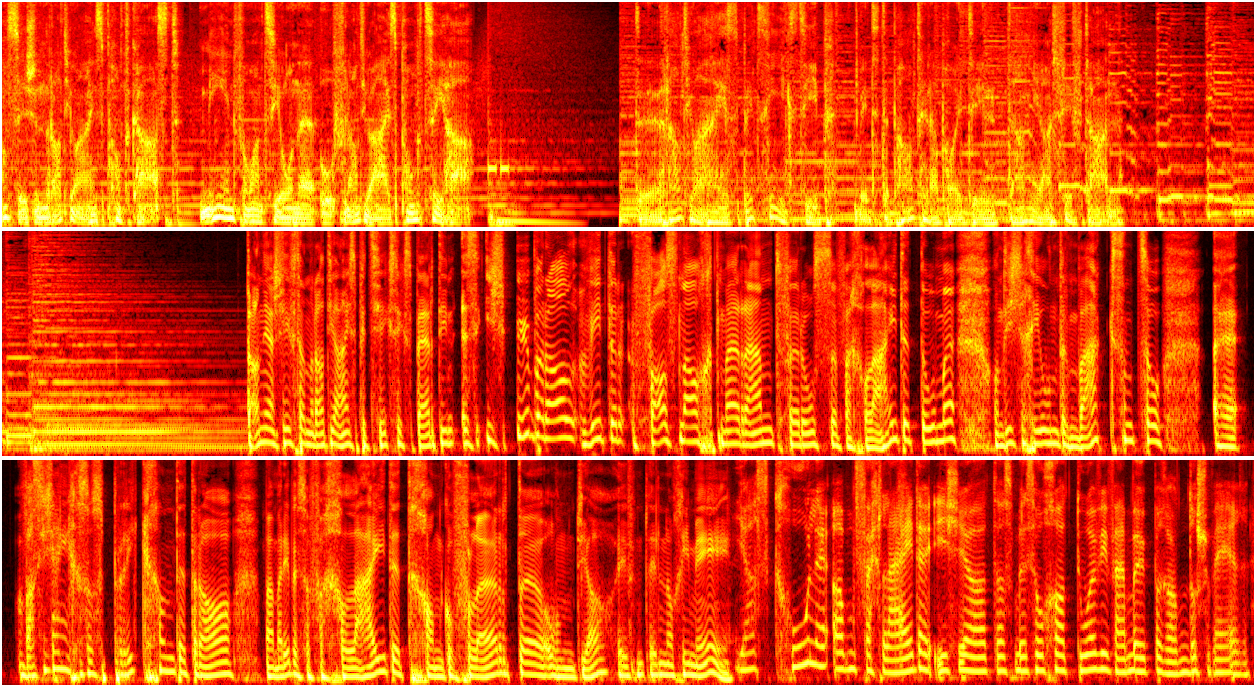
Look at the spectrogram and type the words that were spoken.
Das ist ein Radio 1 Podcast. Mehr Informationen auf radio1.ch. Der Radio 1 Beziehungstyp mit der Paartherapeutin Danja Schifftan. Tanja Schifftan, Radio 1 Beziehungsexpertin. Es ist überall wieder Fasnacht. Man rennt verrissen verkleidet rum und ist ein bisschen unterwegs und so. Äh, was ist eigentlich so das Prickelnde daran, wenn man eben so verkleidet kann flirten und ja, eventuell noch ein mehr? Ja, das Coole am Verkleiden ist ja, dass man so tun kann, wie wenn man jemand anders wäre.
